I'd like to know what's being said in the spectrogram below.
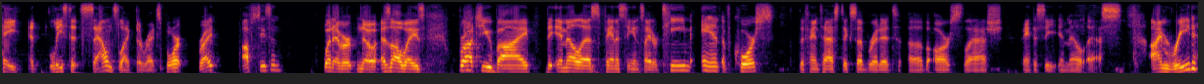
hey, at least it sounds like the right sport, right? Off season? Whatever. No, as always, brought to you by the MLS Fantasy Insider team and, of course, the fantastic subreddit of r slash fantasy MLS. I'm Reed,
